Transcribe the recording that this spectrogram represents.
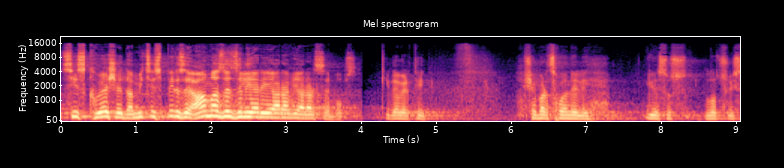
ცის ქვეშე და მიწის პირზე ამაზე ძლიერი არაღი არ არსებობს. კიდევ ერთი შემარცხვენელი იესოს ლოცვის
